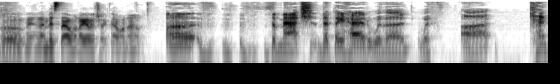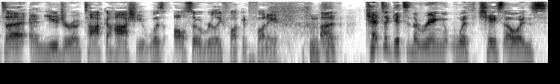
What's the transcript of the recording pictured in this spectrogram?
Oh man, I missed that one. I gotta check that one out. uh th- th- the match that they had with uh with uh Kenta and Yujiro Takahashi was also really fucking funny. Uh Kenta gets in the ring with Chase Owens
